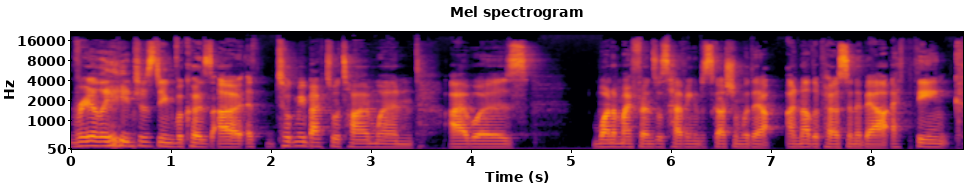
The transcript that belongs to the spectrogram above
really interesting because uh, it took me back to a time when I was one of my friends was having a discussion with another person about I think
